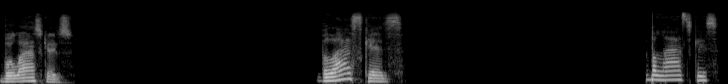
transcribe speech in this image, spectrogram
Velasquez. Velasquez. Velasquez.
